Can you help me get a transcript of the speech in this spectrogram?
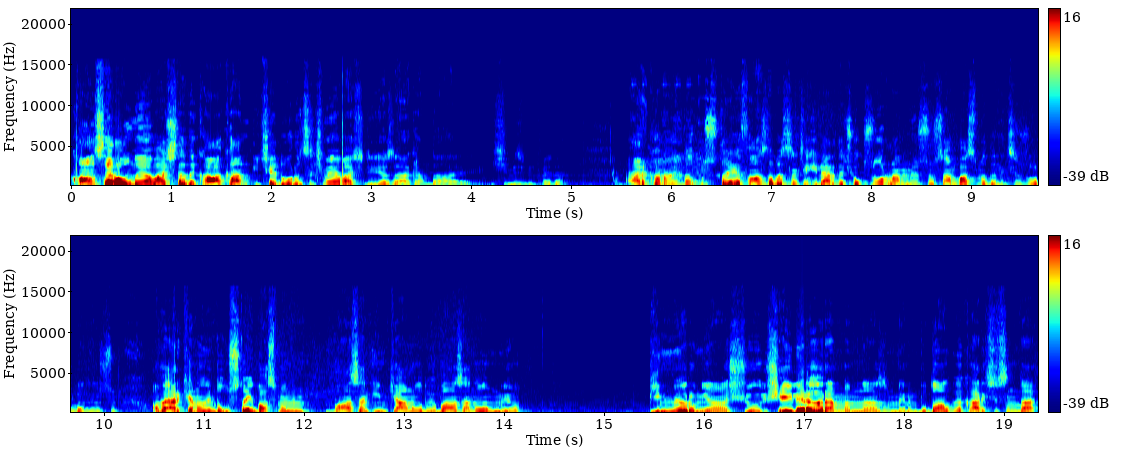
Kanser olmaya başladık Hakan. içe doğru sıçmaya başlayacağız Hakan. Daha işimiz bitmedi. Erken oyunda ustaya fazla basınca ileride çok zorlanmıyorsun. Sen basmadığın için zorlanıyorsun. Abi erken oyunda ustayı basmanın bazen imkanı oluyor bazen olmuyor. Bilmiyorum ya şu şeyleri öğrenmem lazım benim. Bu dalga karşısında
